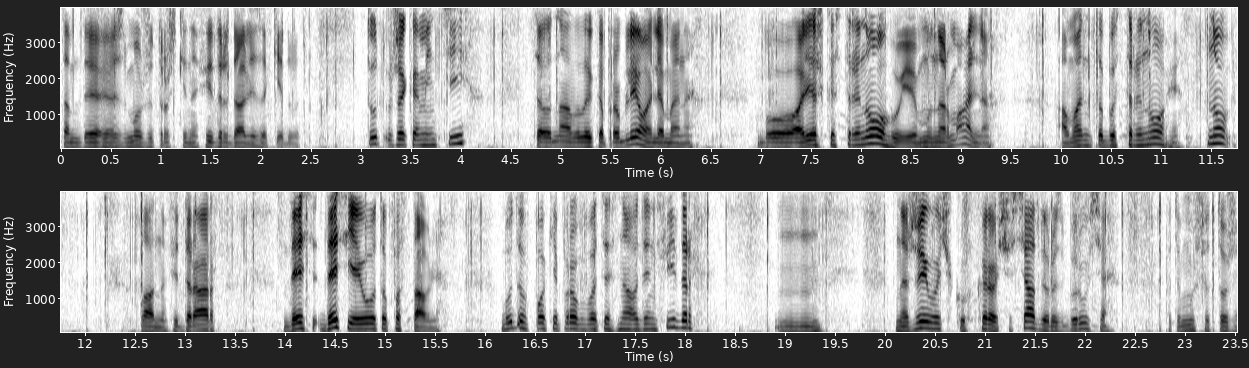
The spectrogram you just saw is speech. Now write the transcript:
там, де зможу трошки на фідер далі закидувати. Тут вже камінці, це одна велика проблема для мене. Бо Олешка з триногою, йому нормально. А в мене то без триноги. Ну, ладно, фідерар. Десь, десь я його то поставлю. Буду поки пробувати на один фідер. Наживочку. Коротше, сяду, розберуся, тому що теж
